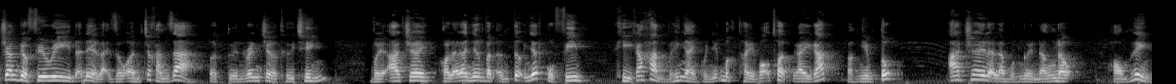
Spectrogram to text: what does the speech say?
Jungle Fury đã để lại dấu ấn cho khán giả ở tuyến Ranger thứ chính. Với RJ có lẽ là nhân vật ấn tượng nhất của phim khi khác hẳn với hình ảnh của những bậc thầy võ thuật gay gắt và nghiêm túc. Ajay lại là một người năng động, hóm hình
